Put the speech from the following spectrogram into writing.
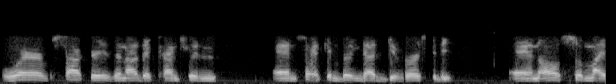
where soccer is in other countries, and so I can bring that diversity and also my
